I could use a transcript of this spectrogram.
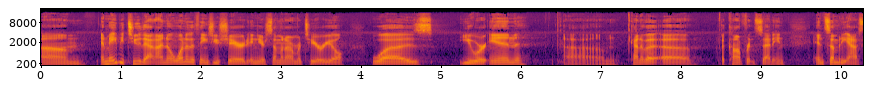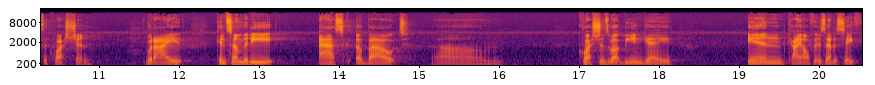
Um, and maybe to that, I know one of the things you shared in your seminar material was you were in um, kind of a, a, a conference setting, and somebody asked the question, "Would I? Can somebody ask about um, questions about being gay in Chi Alpha? Is that a safe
